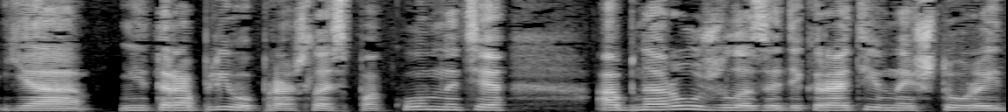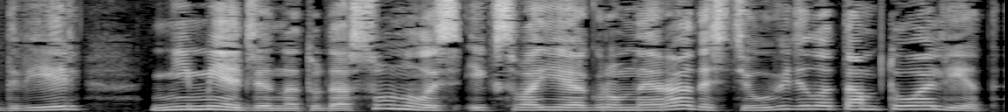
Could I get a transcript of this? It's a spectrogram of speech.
Я неторопливо прошлась по комнате, обнаружила за декоративной шторой дверь, немедленно туда сунулась и к своей огромной радости увидела там туалет.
